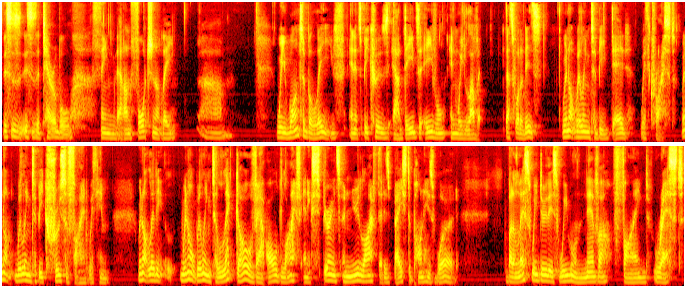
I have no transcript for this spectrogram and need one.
This is this is a terrible thing that unfortunately. Um, we want to believe, and it's because our deeds are evil and we love it. That's what it is. We're not willing to be dead with Christ. We're not willing to be crucified with Him. We're not, letting, we're not willing to let go of our old life and experience a new life that is based upon His Word. But unless we do this, we will never find rest.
